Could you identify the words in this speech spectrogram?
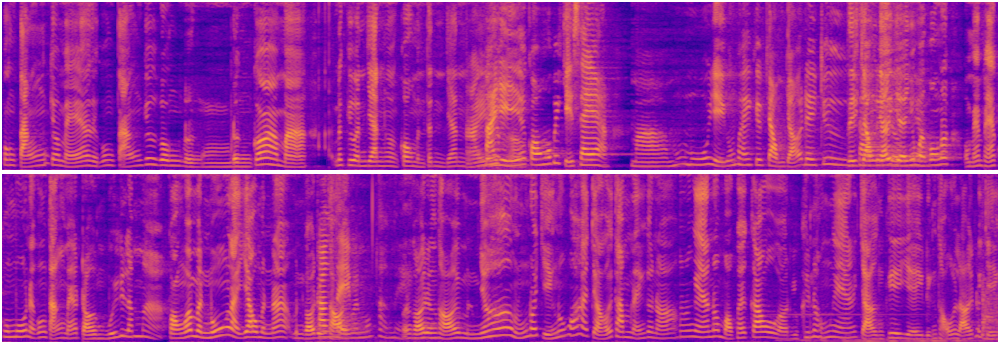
con tặng cho mẹ thì con tặng chứ con đừng đừng có mà nó kêu anh danh con mình tin danh. Tại vì con không biết chạy xe mà muốn mua cái gì cũng phải kêu chồng chở đi chứ thì chồng được về nhưng mà con nói "Ồ, mẹ mẹ con mua này con tặng mẹ. Trời quý lắm à. Còn á mình muốn là dâu mình á mình gọi điện thân thoại. thiện mình muốn thân thiện. Mình gọi điện thoại mình nhớ mình muốn nói chuyện nó quá trời hỏi thăm này cái nọ. Nó nghe nó một hai câu rồi nhiều khi nó không nghe nó chờ thằng kia về điện thoại lại nói chuyện.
